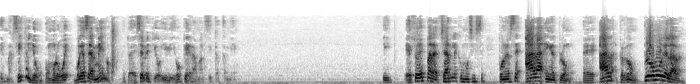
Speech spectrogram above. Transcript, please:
es marxista. Yo, ¿cómo lo voy, voy a hacer menos? Entonces se metió y dijo que era marxista también. Y eso es para echarle, como se dice, ponerse ala en el plomo. Eh, ala, perdón, plomo en el ala.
